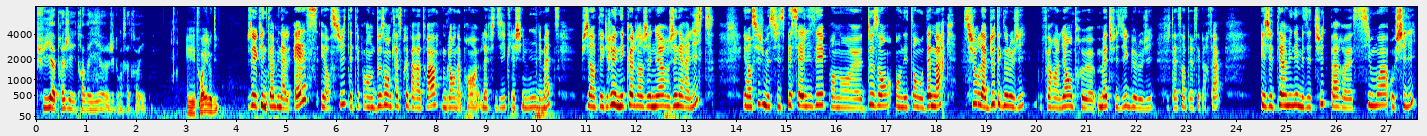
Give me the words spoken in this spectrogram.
Puis après, j'ai travaillé, j'ai commencé à travailler. Et toi, Elodie? J'ai fait une terminale S et ensuite été pendant deux ans en classe préparatoire. Donc là, on apprend la physique, la chimie, les maths. Puis j'ai intégré une école d'ingénieur généraliste et ensuite, je me suis spécialisée pendant euh, deux ans en étant au Danemark sur la biotechnologie pour faire un lien entre euh, maths, physique, biologie. J'étais assez intéressée par ça. Et j'ai terminé mes études par euh, six mois au Chili,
